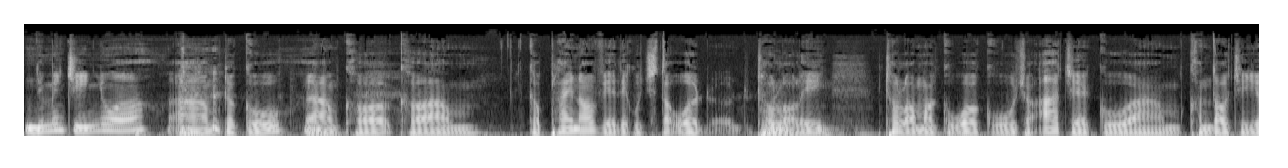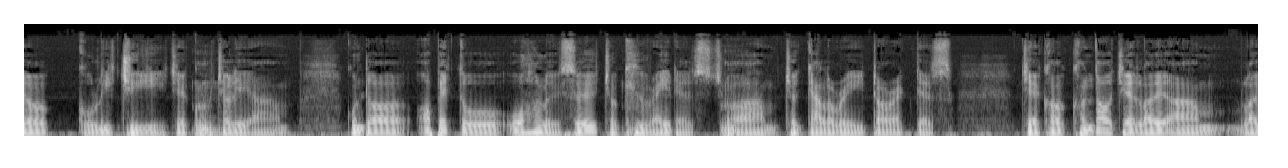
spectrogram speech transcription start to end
nếu chỉ nhua um, to go. um, có có um, có play nó về để cũng chỉ tạo ở. 托羅馬股啊股就啊隻股啊，看到只要股利主義隻股，這裡啊，咁多我俾到我好類似做 curators 做啊做 gallery directors，隻個看到隻女啊女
